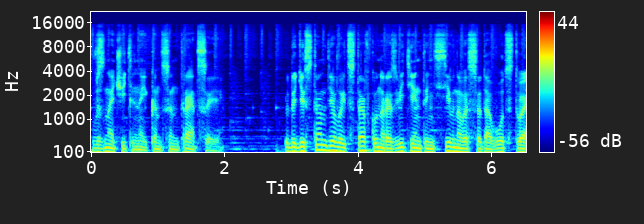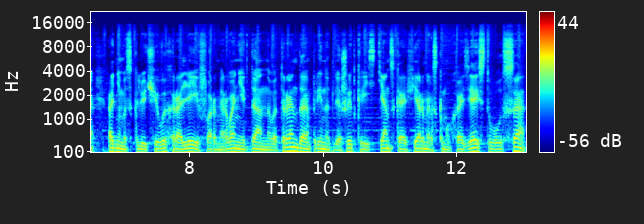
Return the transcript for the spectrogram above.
в значительной концентрации. Дагестан делает ставку на развитие интенсивного садоводства. Одним из ключевых ролей в формировании данного тренда принадлежит крестьянско-фермерскому хозяйству УСАД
